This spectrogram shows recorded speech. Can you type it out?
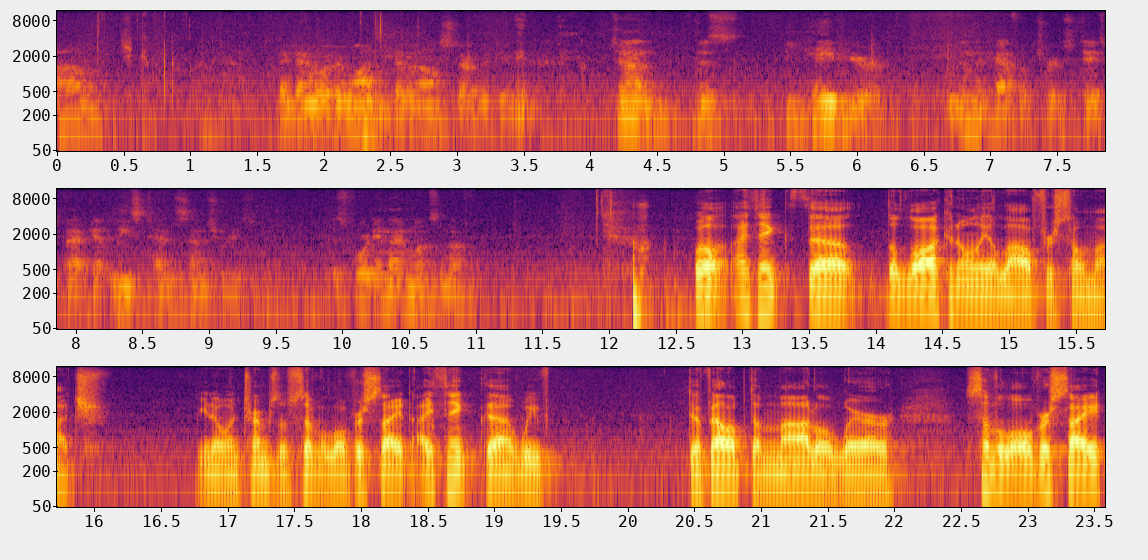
Um, I think I know everyone. Kevin, I'll start with you. John, this behavior within the Catholic Church dates back at least ten centuries. Is forty-nine months enough? Well, I think the, the law can only allow for so much, you know, in terms of civil oversight. I think uh, we've developed a model where civil oversight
